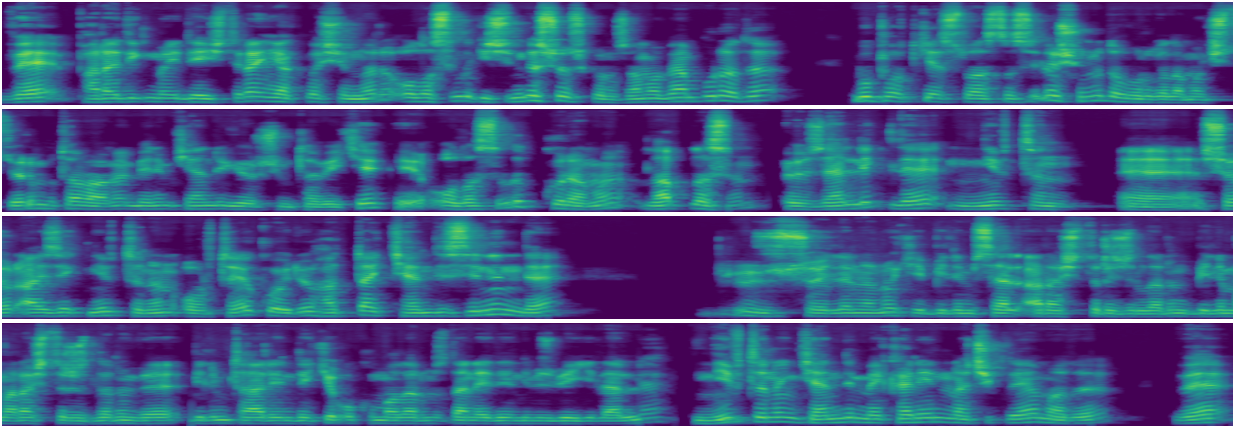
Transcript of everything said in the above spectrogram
ve paradigmayı değiştiren yaklaşımları olasılık içinde söz konusu. Ama ben burada bu podcast vasıtasıyla şunu da vurgulamak istiyorum. Bu tamamen benim kendi görüşüm tabii ki. E, olasılık kuramı Laplace'ın özellikle Newton e, Sir Isaac Newton'ın ortaya koyduğu hatta kendisinin de söylenen o ki bilimsel araştırıcıların, bilim araştırıcıların ve bilim tarihindeki okumalarımızdan edindiğimiz bilgilerle Newton'ın kendi mekaniğini açıklayamadığı ve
